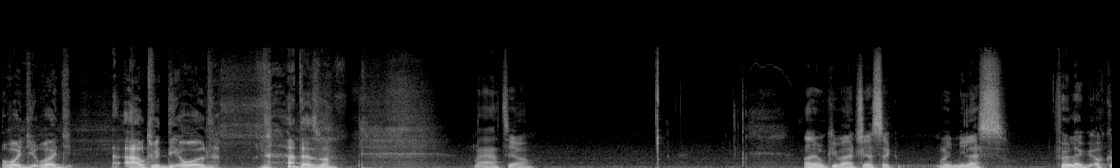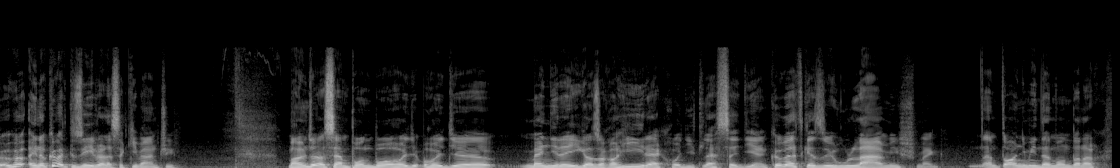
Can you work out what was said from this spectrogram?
hogy, hogy out with the old. Hát ez van. Hát, ja. Nagyon kíváncsi leszek, hogy mi lesz. Főleg, a, én a következő évre leszek kíváncsi. Mármint olyan szempontból, hogy, hogy mennyire igazak a hírek, hogy itt lesz egy ilyen következő hullám is, meg nem tudom, annyi mindent mondanak,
